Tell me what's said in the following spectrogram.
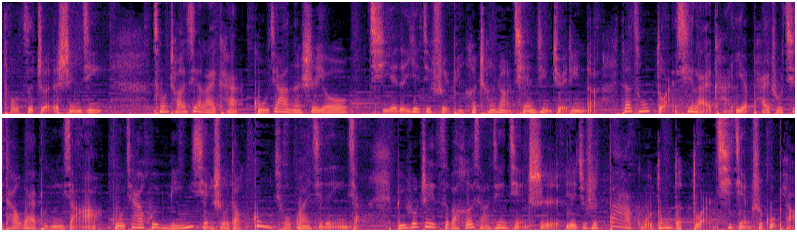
投资者的神经。从长线来看，股价呢是由企业的业绩水平和成长前景决定的。但从短期来看，也排除其他外部影响啊，股价会明显受到供求关系的影响。比如说这次把何享健减持，也就是大股东的短期减持股票，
